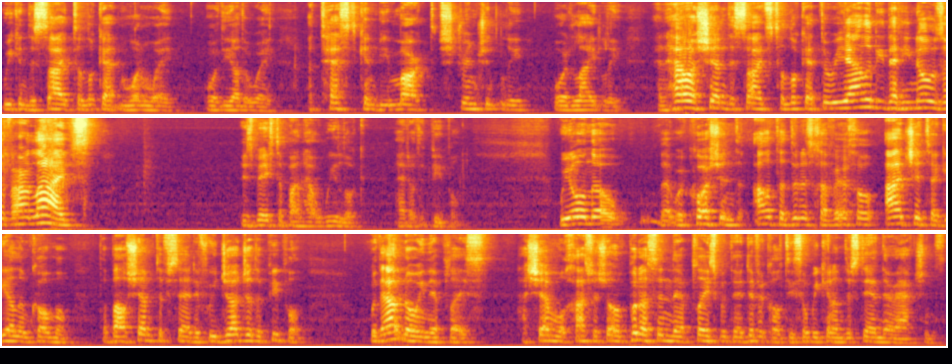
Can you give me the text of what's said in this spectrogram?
we can decide to look at in one way or the other way. A test can be marked stringently or lightly. And how Hashem decides to look at the reality that He knows of our lives is based upon how we look at other people. We all know that we're cautioned, Al tadunis chavercho ad komo. The Baal Shem Tov said, if we judge other people without knowing their place, Hashem will chas put us in their place with their difficulty so we can understand their actions.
